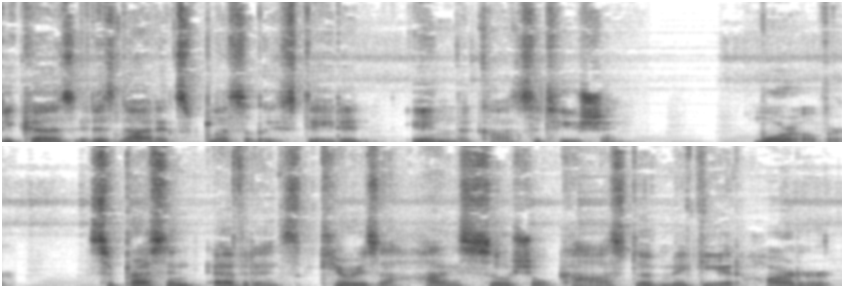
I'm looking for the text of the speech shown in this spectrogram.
because it is not explicitly stated in the Constitution. Moreover, suppressing evidence carries a high social cost of making it harder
